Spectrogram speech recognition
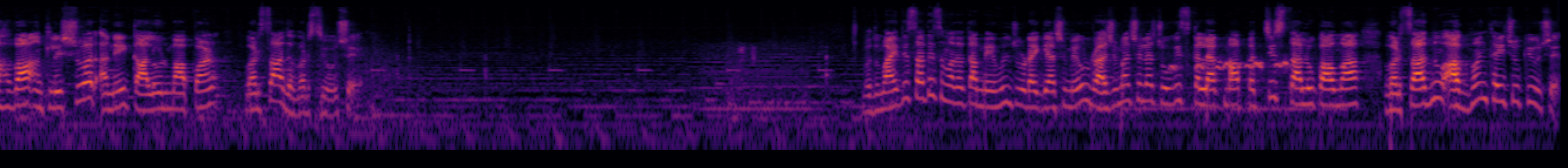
આહવા, અંકલેશ્વર અને કાલોલમાં પણ વરસાદ વરસ્યો છે. વધુ માહિતી સાથે સંવાદદાતા મેહુલ જોડાઈ ગયા છે. મેહુલ, રાજ્યમાં છેલ્લા ચોવીસ કલાકમાં પચીસ તાલુકાઓમાં વરસાદનું આગમન થઈ ચૂક્યું છે.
